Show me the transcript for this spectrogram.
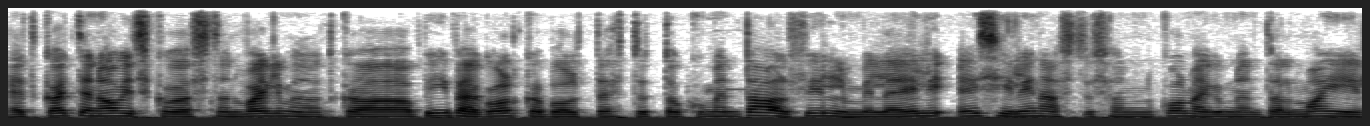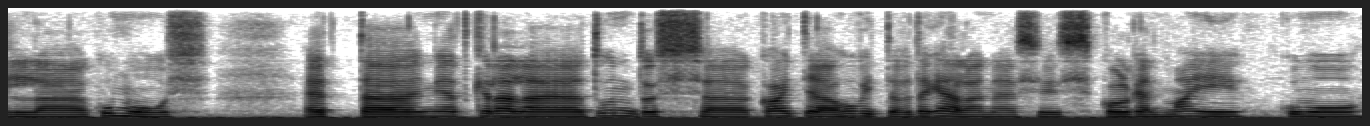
et Katja Novitskovast on valminud ka Piibe Kolka poolt tehtud dokumentaalfilm, mille esilinastus on kolmekümnendal mail äh, Kumus. et äh, nii, et kellele tundus äh, Katja huvitav tegelane, siis kolmkümmend mai Kumu,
